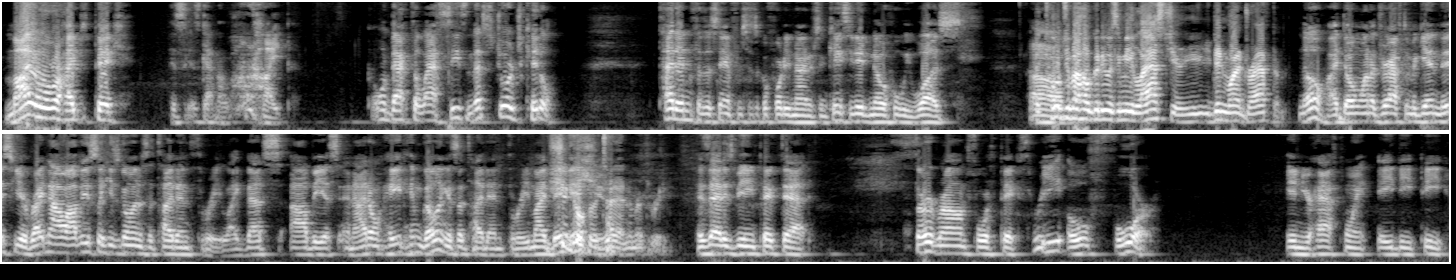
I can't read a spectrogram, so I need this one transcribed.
My overhyped pick has, has gotten a lot of hype. Going back to last season, that's George Kittle, tight end for the San Francisco 49ers. In case you didn't know who he was, I told you um, about how good he was going to be last year. You, you didn't want to draft him. No, I don't want to draft him again this year. Right now, obviously, he's going as a tight end three. Like that's obvious, and I don't hate him going as a tight end three. My You big should go for the tight end number three. is that he's being picked at third round, fourth pick, 304 in your half point ADP.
